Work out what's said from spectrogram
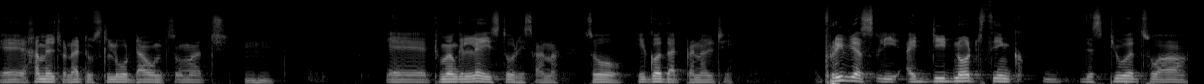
uh, Hamilton had to slow down so much, Mhm. uh, tumeongelea hii story sana, so he got that penalty. Previously, I did not think the stewards were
